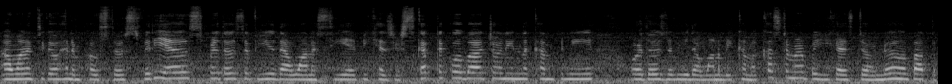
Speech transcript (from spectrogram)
I wanted to go ahead and post those videos for those of you that want to see it because you're skeptical about joining the company or those of you that want to become a customer but you guys don't know about the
